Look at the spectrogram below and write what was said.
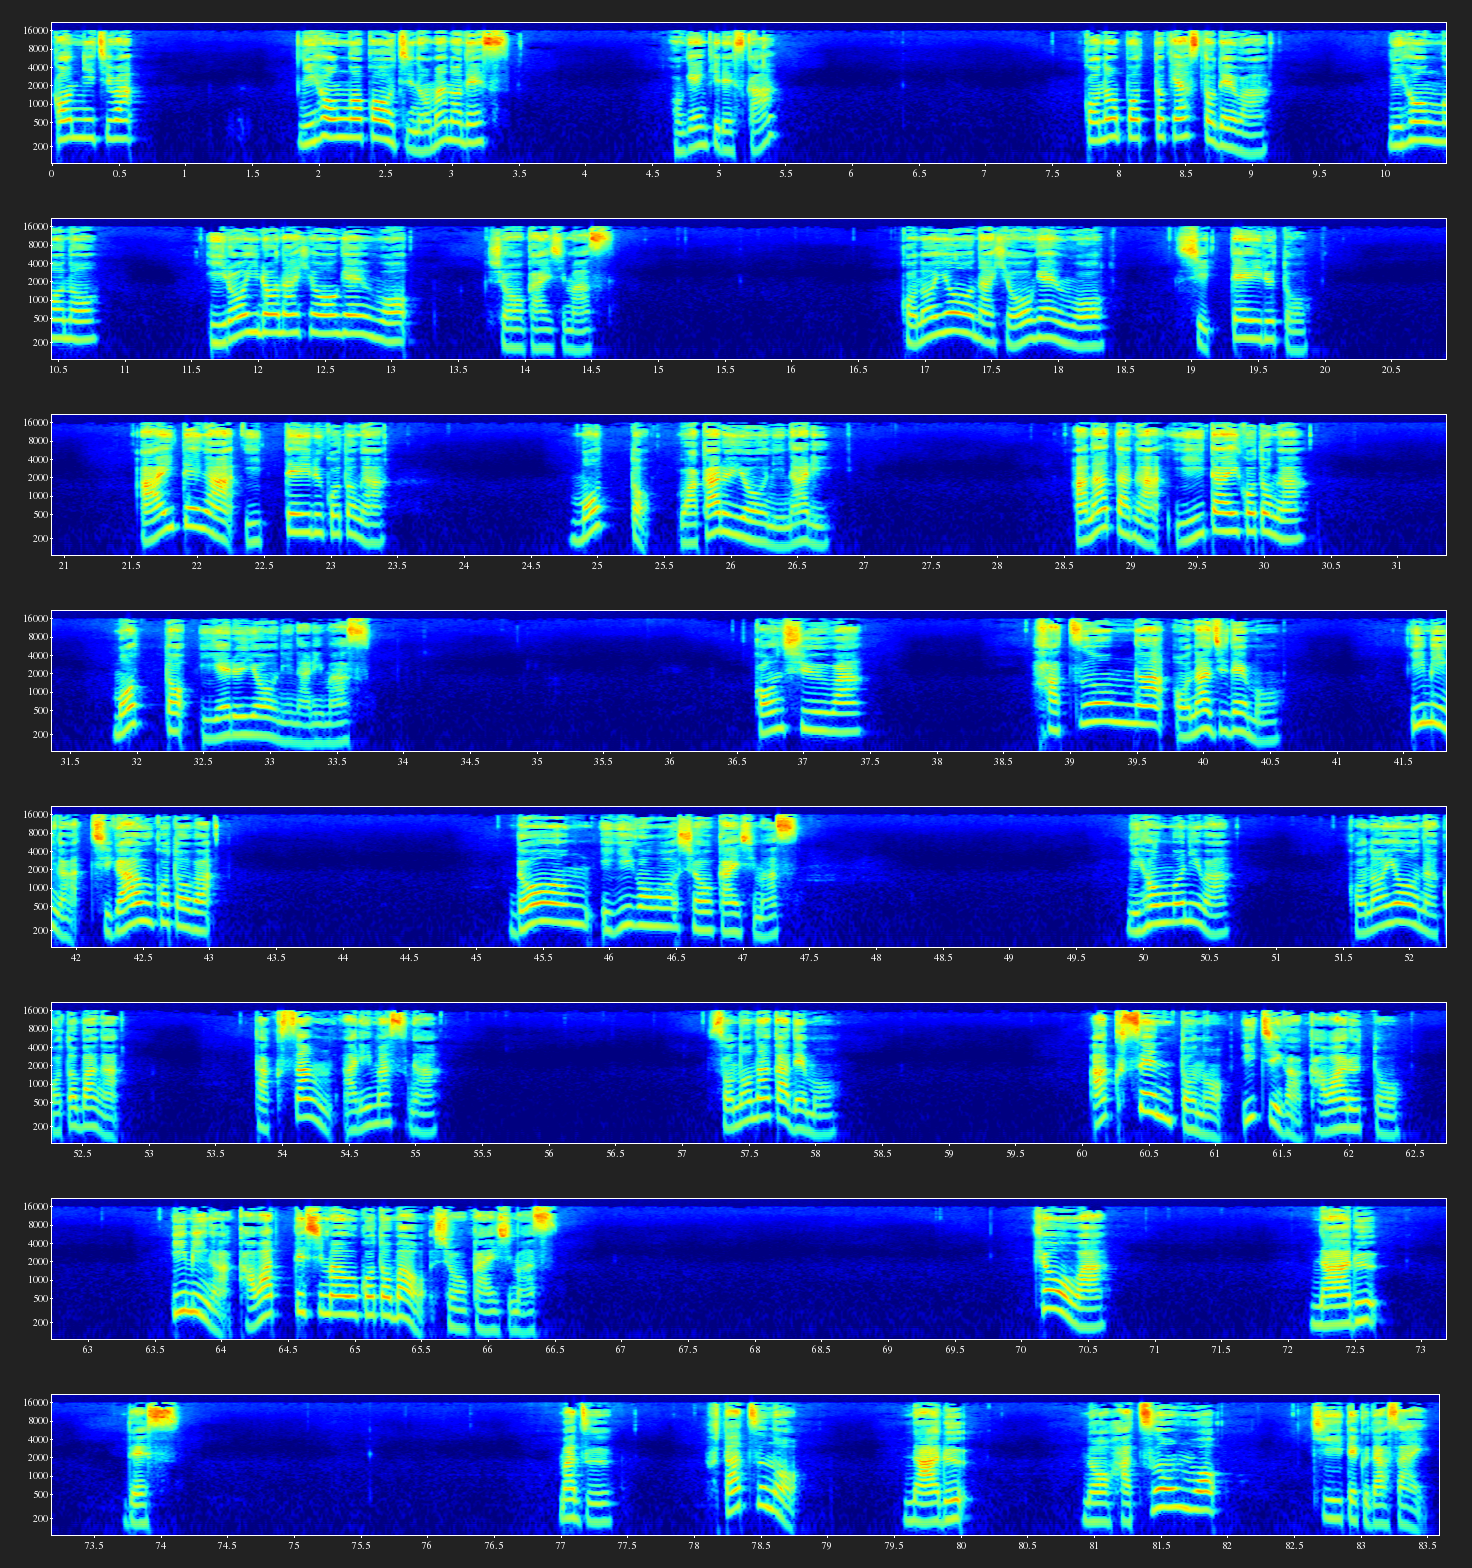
こんにちは。日本語コーチのまのです。お元気ですか？このポッドキャストでは、日本語のいろいろな表現を紹介します。このような表現を知っていると、相手が言っていることがもっとわかるようになり、あなたが言いたいことがもっと言えるようになります。今週は発音が同じでも意味が違う言葉同音異義語を紹介します。日本語にはこのような言葉がたくさんありますが、その中でも、アクセントの位置が変わると、意味が変わってしまう言葉を紹介します。今日は、なるです。まず、二つのなるの発音を聞いてください。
